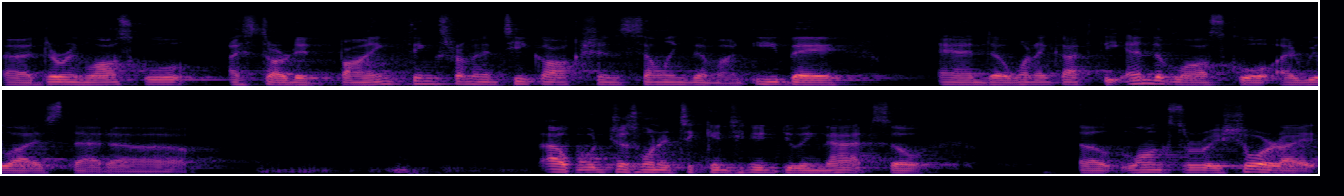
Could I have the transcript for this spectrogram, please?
uh, during law school, I started buying things from antique auctions, selling them on eBay. And uh, when I got to the end of law school, I realized that uh, I would just wanted to continue doing that. So, uh, long story short, I,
